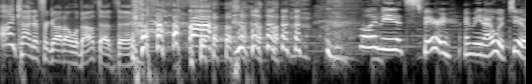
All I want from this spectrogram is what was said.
I kind of forgot all about that thing. Well, I mean, it's fair. I mean, I would too.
